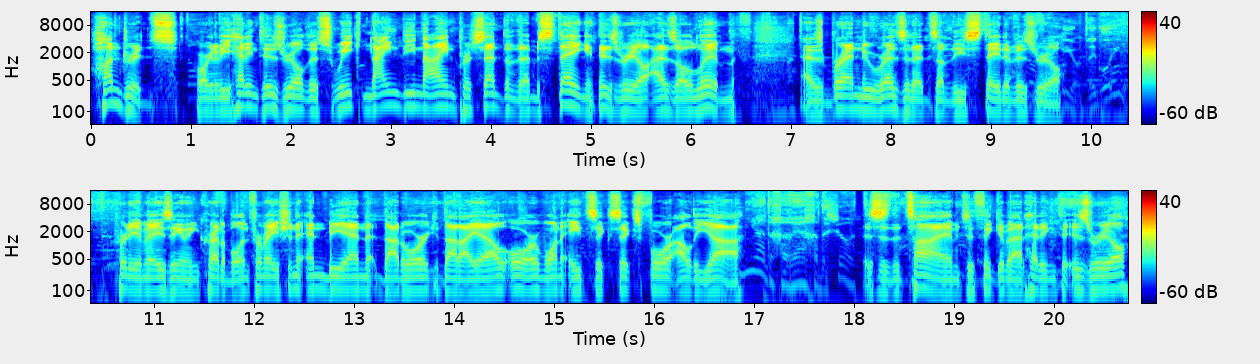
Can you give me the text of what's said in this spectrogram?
hundreds who are going to be heading to Israel this week. 99% of them staying in Israel as Olim, as brand new residents of the state of Israel. Pretty amazing and incredible. Information nbn.org.il or 1 4 Aliyah. This is the time to think about heading to Israel.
